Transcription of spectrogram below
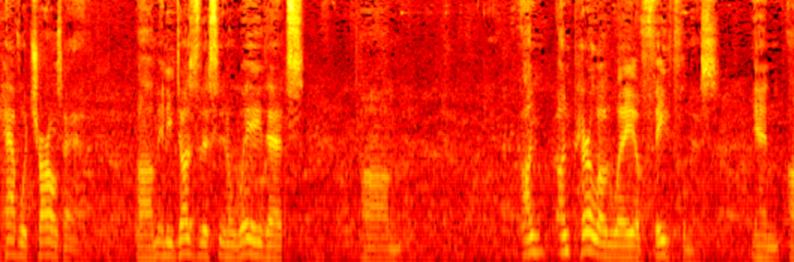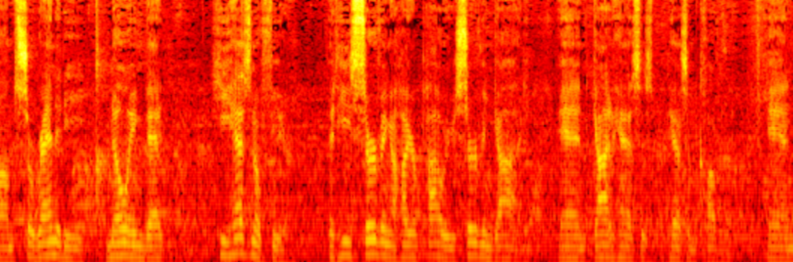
have what Charles had. Um, and he does this in a way that's um, un, unparalleled way of faithfulness and um, serenity, knowing that he has no fear, that he's serving a higher power, he's serving God, and God has his has him covered. And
